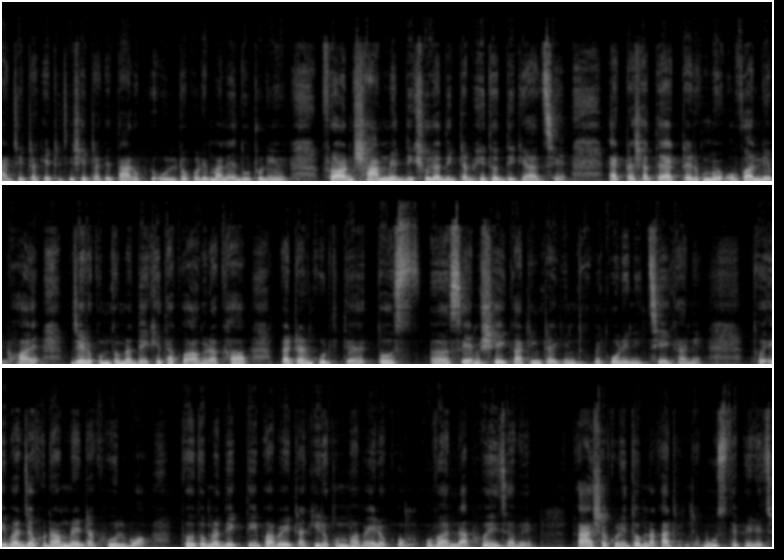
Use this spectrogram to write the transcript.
আর যেটা কেটেছি সেটাকে তার উপরে উল্টো করে মানে দুটোরই ফ্রন্ট সামনের দিক, সোজা দিকটা ভেতর দিকে আছে। একটার সাথে একটা এরকমভাবে ওভারলেপ হয়, যেরকম তোমরা দেখে থাকো আংরাখা প্যাটার্ন কুর্তিতে, তো সেম সেই কাটিংটাই কিন্তু আমি করে নিচ্ছি এখানে। তো এবার যখন আমরা এটা খুলবো, তো তোমরা দেখতেই পাবে এটা কীরকমভাবে এরকম ওভারল্যাপ হয়ে যাবে। তো আশা করি তোমরা কাটিংটা বুঝতে পেরেছ।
